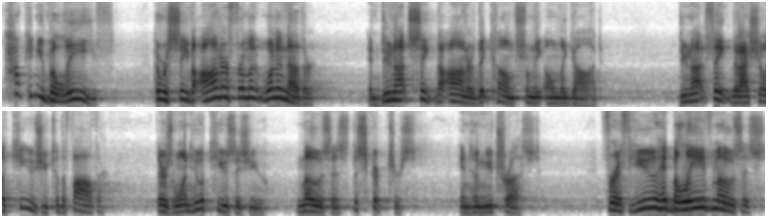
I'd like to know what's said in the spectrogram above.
How can you believe who receive honor from one another and do not seek the honor that comes from the only God? Do not think that I shall accuse you to the Father. There's one who accuses you Moses, the Scriptures, in whom you trust. For if you had believed Moses,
